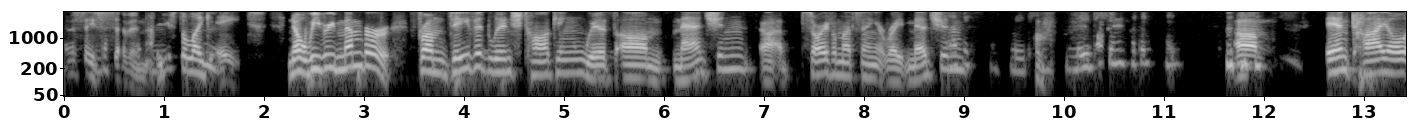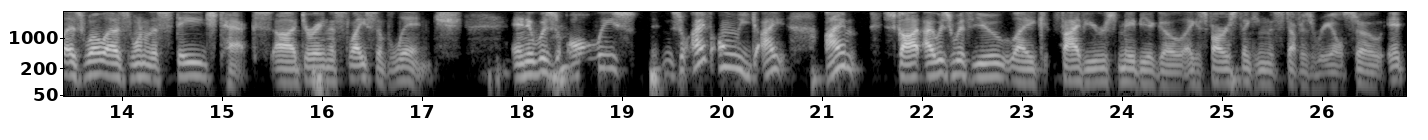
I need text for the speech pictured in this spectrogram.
gonna say seven. I used to like Hmm. eight. No, we remember from David Lynch talking with um Madchen. Uh, sorry if I'm not saying it right. Madchen. Medium, I think. um, and Kyle, as well as one of the stage techs uh, during the Slice of Lynch. And it was mm-hmm. always so. I've only I I'm Scott. I was with you like five years maybe ago. Like as far as thinking this stuff is real, so it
